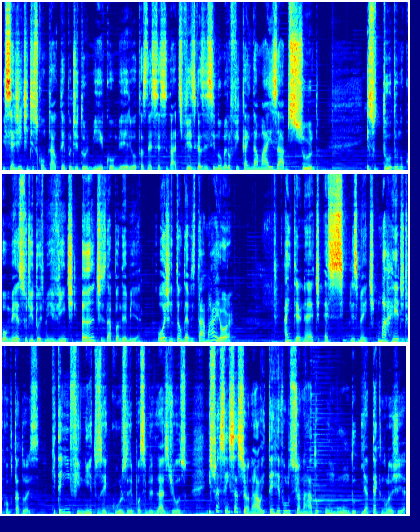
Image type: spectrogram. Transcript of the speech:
E se a gente descontar o tempo de dormir, comer e outras necessidades físicas, esse número fica ainda mais absurdo. Isso tudo no começo de 2020, antes da pandemia. Hoje então deve estar maior. A internet é simplesmente uma rede de computadores que tem infinitos recursos e possibilidades de uso. Isso é sensacional e tem revolucionado o mundo e a tecnologia.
